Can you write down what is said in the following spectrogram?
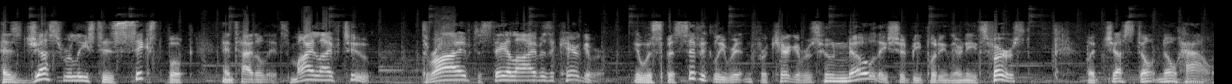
has just released his sixth book entitled It's My Life Too Thrive to Stay Alive as a Caregiver. It was specifically written for caregivers who know they should be putting their needs first, but just don't know how.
